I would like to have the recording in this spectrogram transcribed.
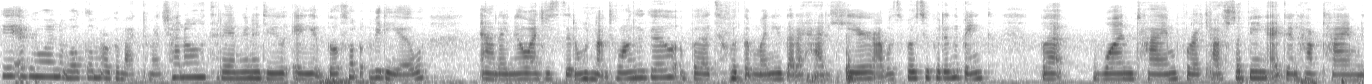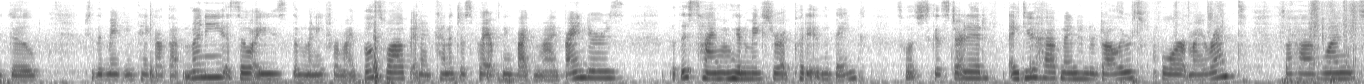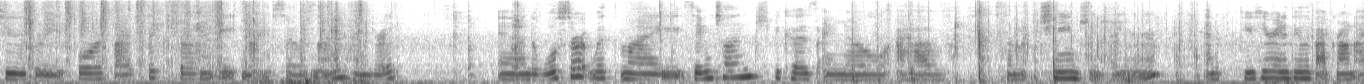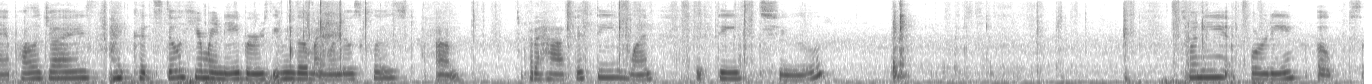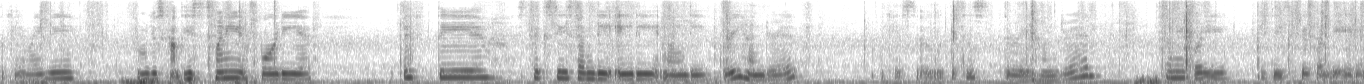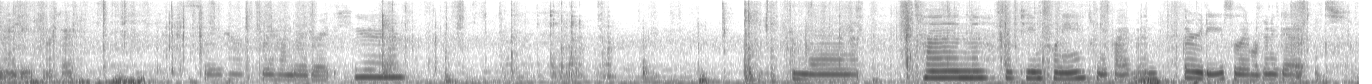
Hey everyone, welcome or welcome back to my channel. Today I'm going to do a bill swap video and I know I just did one not too long ago, but with the money that I had here, I was supposed to put in the bank, but one time for a cash stuffing, I didn't have time to go to the bank and take out that money, so I used the money for my bill swap and I kind of just put everything back in my binders, but this time I'm going to make sure I put it in the bank. So let's just get started. I do have $900 for my rent. So I have one, two, three, four, five, six, seven, eight, nine. So 900. And we'll start with my saving challenge because I know I have some change in here. And if you hear anything in the background, I apologize. I could still hear my neighbors even though my window's closed. Um, but I have 51, 52, 20, 40, oops, okay, maybe, let me just count these, 20, 40, 50, 60, 70, 80, 90, 300. Okay, so this is 300, 20, 40, 50, 60, 70, 80, 90, okay. So we have 300 right here. And then 10, 15, 20, 25, and 30. So then we're gonna get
